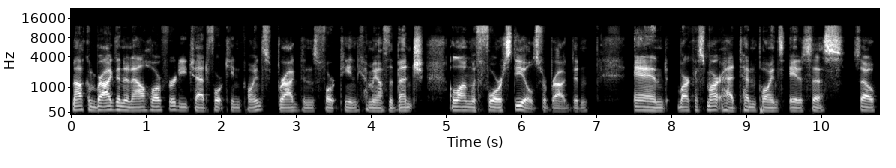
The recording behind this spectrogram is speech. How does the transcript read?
Malcolm Brogdon and Al Horford each had 14 points. Brogdon's 14 coming off the bench, along with four steals for Brogdon and Marcus Smart had 10 points, eight assists. So,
